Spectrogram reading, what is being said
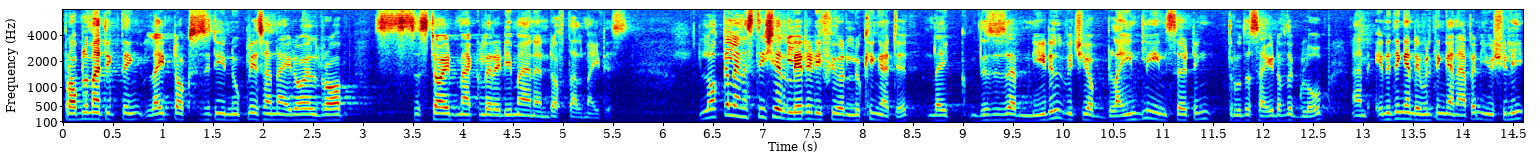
problematic thing, light toxicity, nucleus and eye drop, cystoid macular edema, and endophthalmitis. Local anesthesia related, if you are looking at it, like this is a needle which you are blindly inserting through the side of the globe, and anything and everything can happen. Usually,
